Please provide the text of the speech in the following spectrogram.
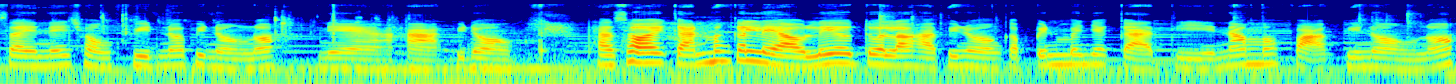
ใส่ในช่องฟรีซเนาะพี่น้องเนาะเนี่ยค่ะพี่น้อง ถ้าซอยกันมันก็แล้วเร็วตัวละค่ะพี่น้องก็เป็นบรรยากาศที่นำมาฝากพี่น้องเนาะ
